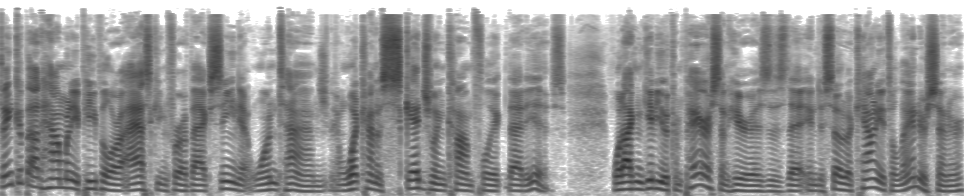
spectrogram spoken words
think about how many people are asking for a vaccine at one time and what kind of scheduling conflict that is. What I can give you a comparison here is, is that in DeSoto County at the Landers Center,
